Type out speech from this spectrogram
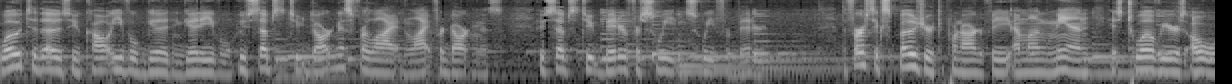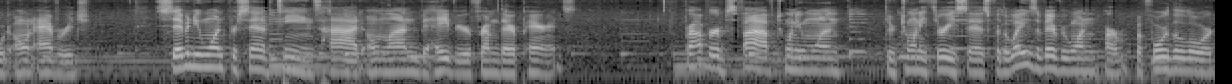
Woe to those who call evil good and good evil, who substitute darkness for light and light for darkness, who substitute bitter for sweet and sweet for bitter. The first exposure to pornography among men is 12 years old on average. 71% of teens hide online behavior from their parents. Proverbs 5:21 through 23 says, For the ways of everyone are before the Lord,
